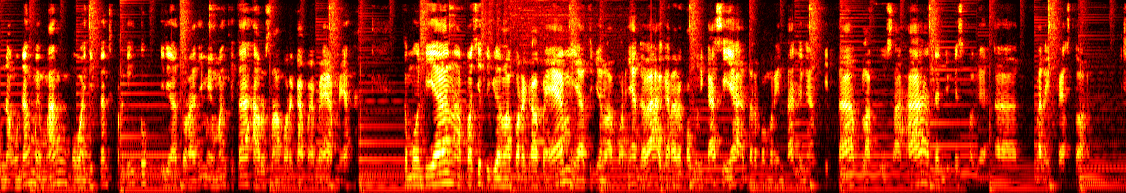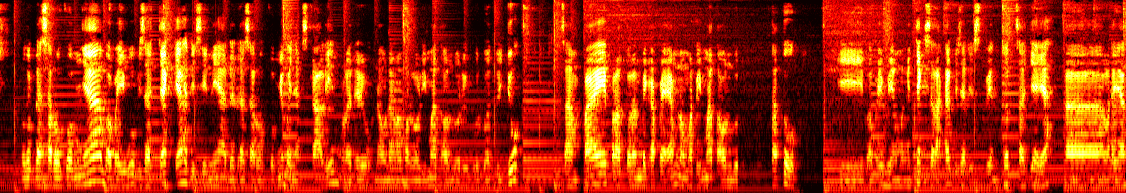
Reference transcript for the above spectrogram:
undang-undang memang mewajibkan seperti itu. Jadi aturannya memang kita harus lapor LKPPM ya. Kemudian apa sih tujuan lapor LKPM? Ya tujuan lapornya adalah agar ada komunikasi ya antara pemerintah dengan kita pelaku usaha dan juga sebagai uh, para investor. Untuk dasar hukumnya, Bapak Ibu bisa cek ya di sini ada dasar hukumnya banyak sekali, mulai dari Undang-Undang Nomor 25 Tahun 2027 sampai Peraturan BKPM Nomor 5 Tahun 2021. Di Bapak Ibu yang mengecek silahkan bisa di screenshot saja ya ke layar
